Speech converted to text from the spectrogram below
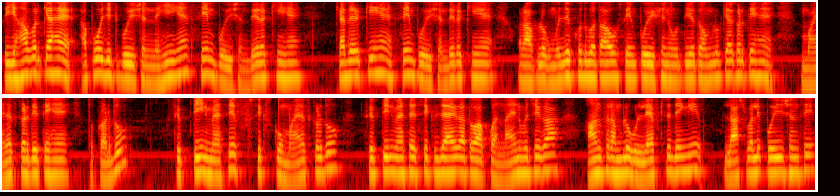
तो यहाँ पर क्या है? अपोजिट पोजीशन नहीं है सेम पोजीशन दे रखी हैं। क्या दे रखी हैं? सेम पोजीशन दे रखी हैं। और आप लोग मुझे खुद बताओ सेम पोजीशन होती है तो हम लोग क्या करते हैं? माइनस कर देते हैं। तो कर दो। 15 में से सिक्स को माइनस कर दो। 15 में से सिक्स जाएगा तो आपका नाइन बचेगा। आंसर हम लोग लेफ़्ट से देंगे लास्ट वाली पोजीशन से।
